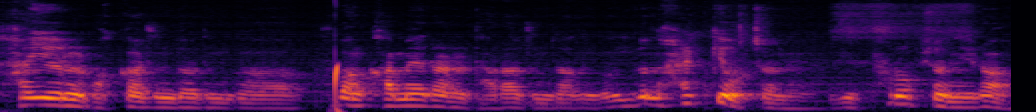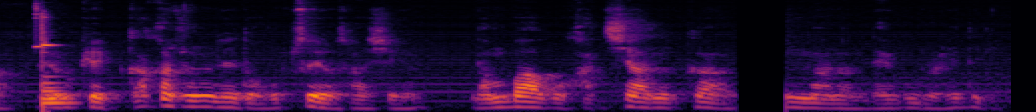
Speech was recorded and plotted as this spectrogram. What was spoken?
타이어를 바꿔준다든가 후방 카메라를 달아준다든가 이건 할 게 없잖아요. 이게 풀옵션이라 이렇게 깎아주는 데도 없어요 사실. 넘버하고 같이 하니까 10만 원 내고를 해드릴게요.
